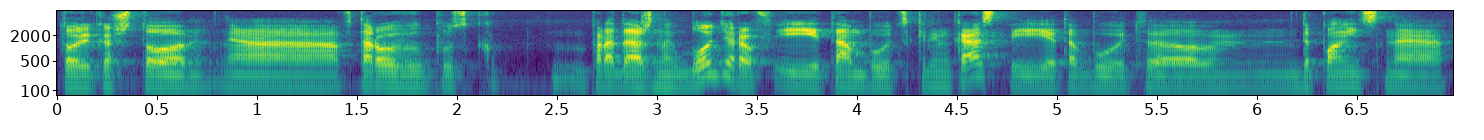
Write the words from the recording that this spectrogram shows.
только что а, второй выпуск продажных блогеров, и там будет скринкаст, и это будет э, дополнительная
